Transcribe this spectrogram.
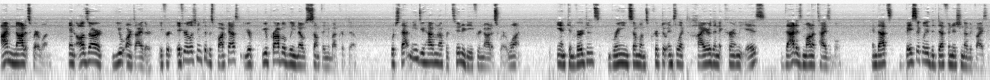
I'm not at Square One and odds are you aren't either. If you're if you're listening to this podcast, you're you probably know something about crypto, which that means you have an opportunity if you're not at square one. And convergence, bringing someone's crypto intellect higher than it currently is, that is monetizable, and that's basically the definition of advising,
